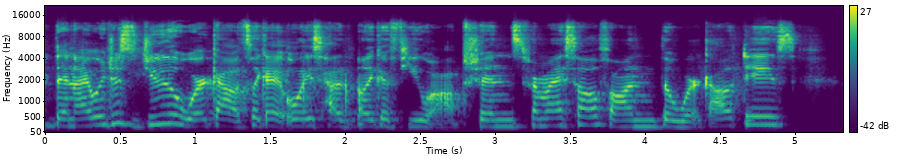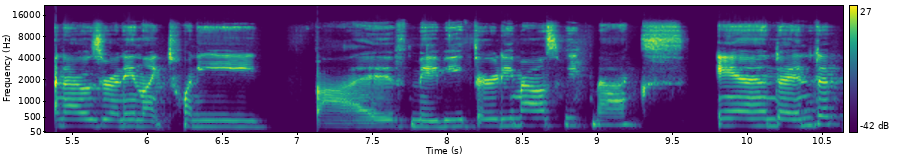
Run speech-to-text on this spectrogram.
Then I would just do the workouts. Like I always had like a few options for myself on the workout days. And I was running like 25, maybe 30 miles a week max. And I ended up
